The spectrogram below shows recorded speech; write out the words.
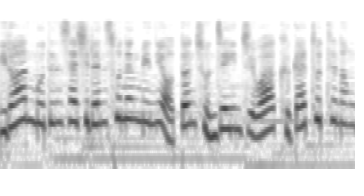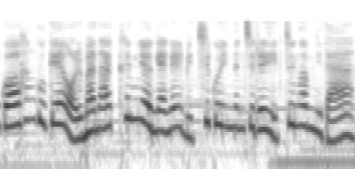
이러한 모든 사실은 손흥민이 어떤 존재인지와 그가 토트넘과 한국에 얼마나 큰 영향을 미치고 있는지를 입증합니다.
